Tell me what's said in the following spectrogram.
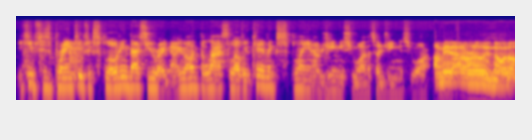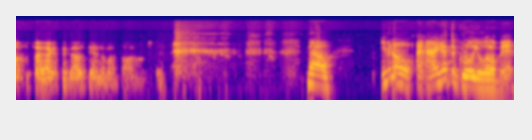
he keeps his brain keeps exploding. That's you right now. You're on like the last level. You can't even explain how genius you are. That's how genius you are. I mean, I don't really know what else to say. I think that was the end of my thought, honestly. Now, even though I, I had to grill you a little bit,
